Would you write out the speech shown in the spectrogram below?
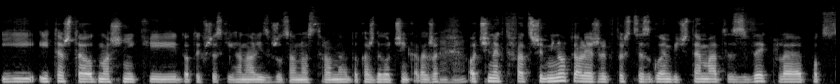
I, I też te odnośniki do tych wszystkich analiz wrzucam na stronę do każdego odcinka. Także Mhm. odcinek trwa 3 minuty, ale jeżeli ktoś chce zgłębić temat, zwykle pod,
